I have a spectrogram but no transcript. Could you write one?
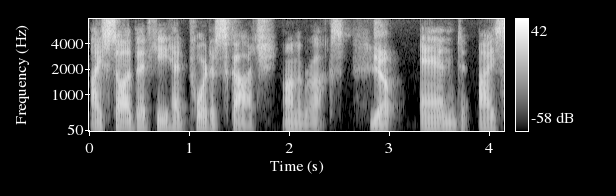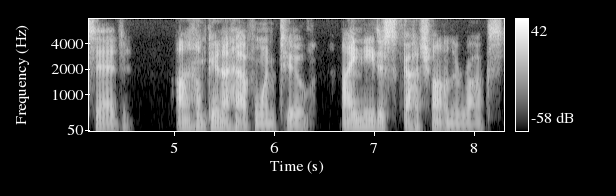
I saw that he had poured a scotch on the rocks. Yep. And I said, I'm gonna have one too. I need a scotch on the rocks.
